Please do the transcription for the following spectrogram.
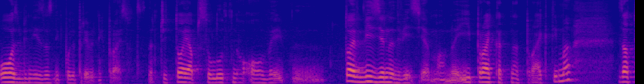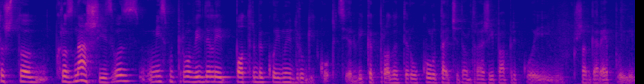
ozbiljni izvoznik poljoprivrednih proizvoda. Znači, to je apsolutno, ovaj, to je vizija nad vizijama ono, i projekat nad projektima. Uh, zato što kroz naš izvoz mi smo prvo videli potrebe koje imaju drugi kupci. Jer vi kad prodate rukulu, taj će da vam traži i papriku i šargarepu ili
